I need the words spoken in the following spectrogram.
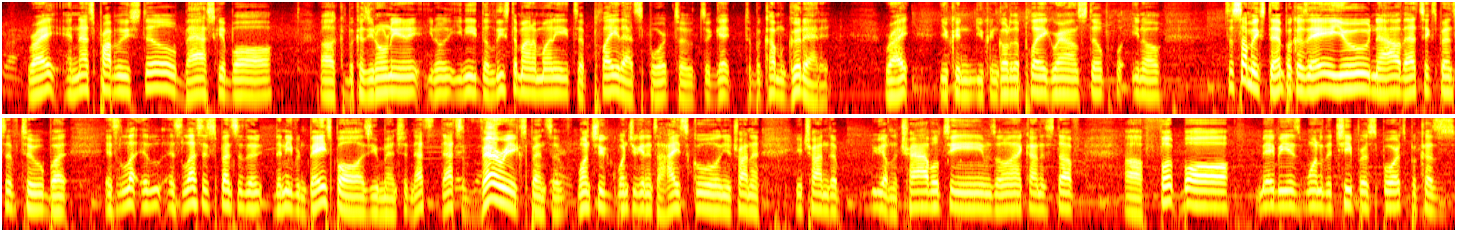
right? right? And that's probably still basketball uh, because you don't need you know you need the least amount of money to play that sport to, to get to become good at it, right? You can you can go to the playground still you know to some extent because AAU now that's expensive too, but it's le- it's less expensive than, than, even baseball as you mentioned. That's that's very expensive once you once you get into high school and you're trying to you're trying to be on the travel teams and all that kind of stuff. Uh, football maybe is one of the cheaper sports because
